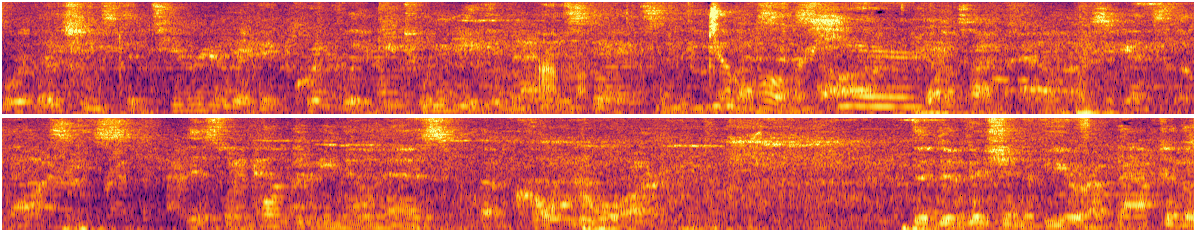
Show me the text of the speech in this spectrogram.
relations deteriorated quickly between the United um, States and the Jump USSR, wartime allies against the Nazis. This would come to be known as the Cold War. The division of Europe after the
